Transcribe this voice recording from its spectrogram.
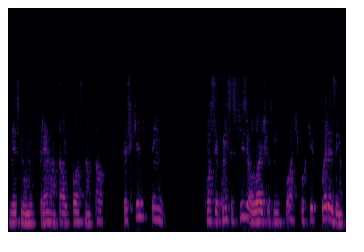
nesse momento pré-natal e pós-natal, você acha que ele tem consequências fisiológicas muito fortes? Porque, por exemplo,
